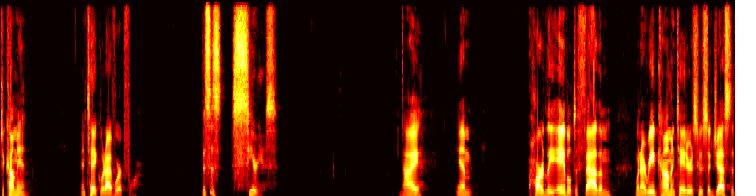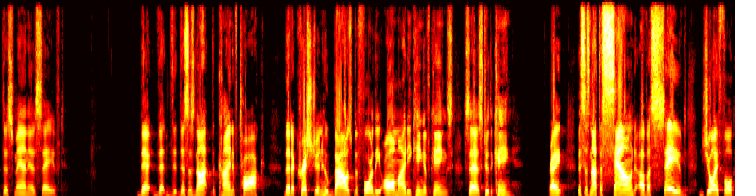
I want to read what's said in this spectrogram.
to come in and take what I've worked for? This is serious. I am hardly able to fathom when I read commentators who suggest that this man is saved. That, that, that this is not the kind of talk that a Christian who bows before the Almighty King of Kings says to the King, right? This is not the sound of a saved, joyful,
